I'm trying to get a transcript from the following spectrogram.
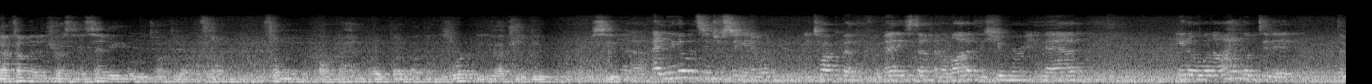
I found that interesting. In San Diego, we talked about the film, filmmaker problem. I hadn't really thought about in his work, but you actually do see Yeah, and you know what's interesting, you know, when you talk about the Fumetti stuff and a lot of the humor in Mad, you know, when I looked at it, the,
